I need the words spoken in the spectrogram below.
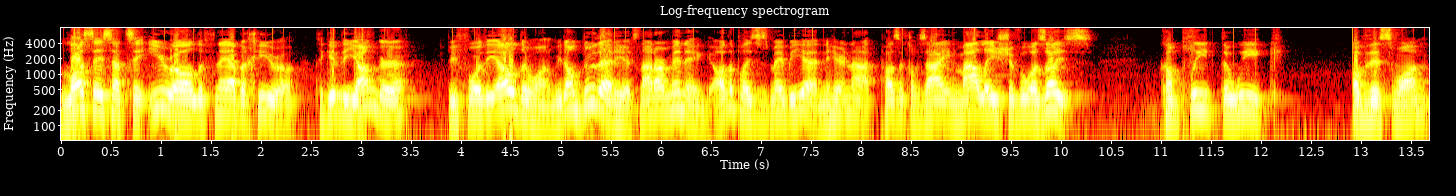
to give the younger before the elder one. We don't do that here. It's not our minig. Other places maybe yeah, and here not. Pasuk of Zayin Azois. Complete the week of this one.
